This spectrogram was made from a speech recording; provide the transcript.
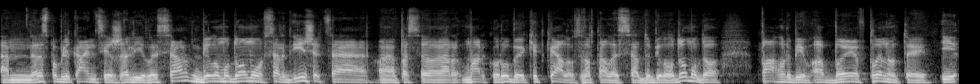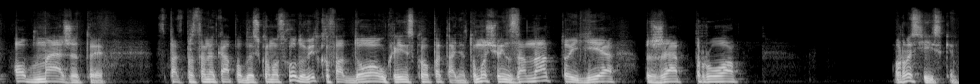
ем, Республіканці жалілися в Білому дому. Серед інших це е, ПСР Марко Рубіо і Кіт Келлог зверталися до Білого дому до пагорбів, аби вплинути і обмежити спецпредставника по близькому сходу Віткофа до українського питання, тому що він занадто є вже про російським.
